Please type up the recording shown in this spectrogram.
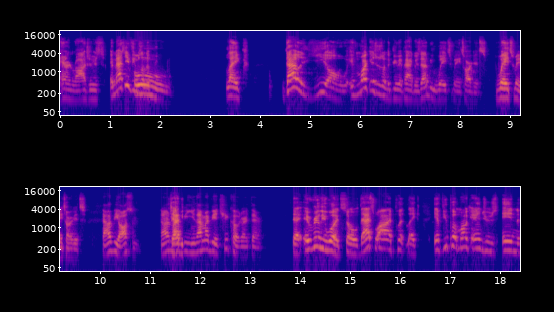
Aaron Rodgers. Imagine if he was on the like that was yo. If Mark Andrews was on the Green Bay Packers, that'd be way too many targets. Way too many targets. That would be awesome. That might be that might be a cheat code right there. Yeah, it really would. So that's why I put like if you put Mark Andrews in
